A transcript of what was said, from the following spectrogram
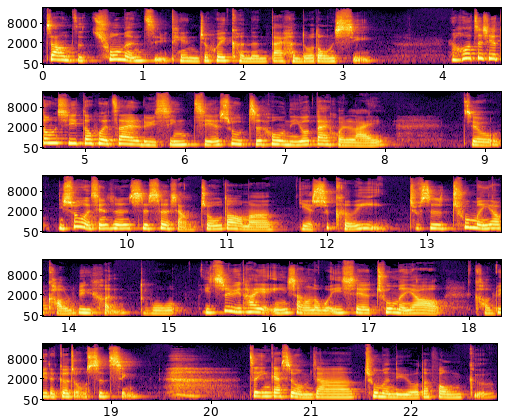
这样子出门几天，你就会可能带很多东西。然后这些东西都会在旅行结束之后，你又带回来。就你说我先生是设想周到吗？也是可以，就是出门要考虑很多，以至于他也影响了我一些出门要考虑的各种事情。这应该是我们家出门旅游的风格，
